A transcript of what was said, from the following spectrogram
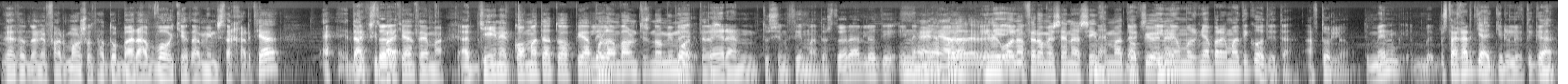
δεν θα τον εφαρμόσω, θα τον παραβώ και θα μείνει στα χαρτιά. Ε, εντάξει, Εντάξει, τώρα- υπάρχει ένα θέμα. αν- Και είναι κόμματα τα οποία Λέω, απολαμβάνουν τη νομιμότητα. πε- Πέραν του συνθήματος τώρα, λέω ότι είναι Ε, μια ναι, πραγμα- αλλά είναι- εγώ αναφέρομαι σε ένα σύνθημα το εντάξει, οποίο είναι είναι- όμως μια πραγματικότητα. Αυτό λέω. Τι μένει στα χαρτιά, κυριολεκτικά.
